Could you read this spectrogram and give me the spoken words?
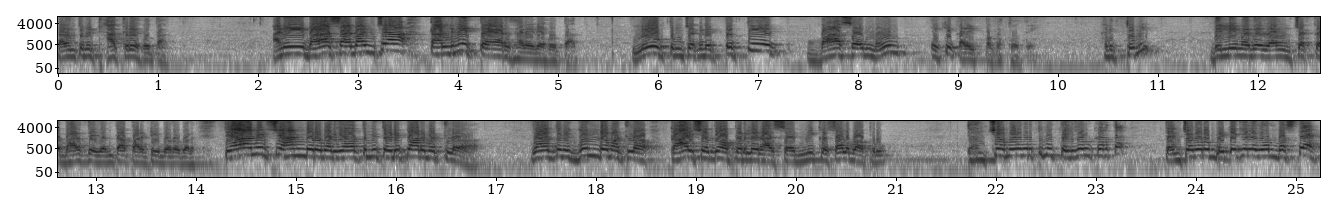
कारण तुम्ही ठाकरे होतात. आणि बाळासाहेबांच्या तालमीत तयार झालेले होतात. लोक तुमच्याकडे प्रत्येक बाळासाहेब म्हणून एकेकाळी बघत होते. आणि तुम्ही? दिल्लीमध्ये जाऊन चक्क भारतीय जनता पार्टी बरोबर त्या अमित शहाबरोबर ज्याला तुम्ही तडीपार म्हटलं. ज्याला तुम्ही गुंड म्हटलं. काय शब्द वापरले राजसाहेब मी कशाला वापरू? त्यांच्याबरोबर तुम्ही तडजोड करताय. त्यांच्याबरोबर बैठकीला जाऊन बसताय.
